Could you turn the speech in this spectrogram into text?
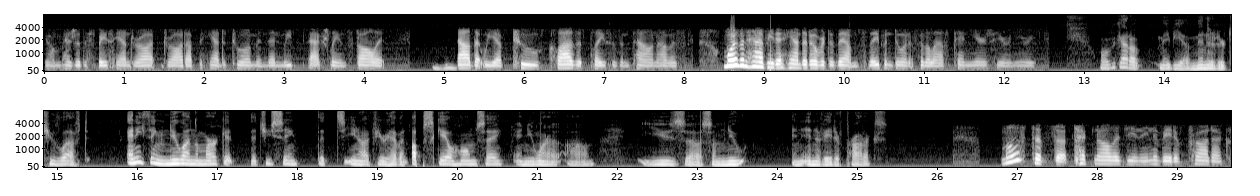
you know measure the space, hand draw it, draw it up, and hand it to them, and then we'd actually install it. Mhm. Now that we have two closet places in town, I was more than happy to hand it over to them. So they've been doing it for the last 10 years here in Erie. Well, we've got a maybe a minute or two left. Anything new on the market that you see? That you know, if you have an upscale home, say, and you want to um, use uh, some new and innovative products. Most of the technology and the innovative products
